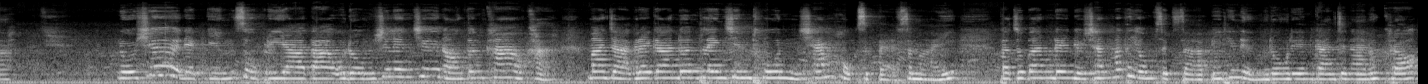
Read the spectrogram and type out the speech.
าหนูชื่อเด็กหญิงสุปริยาตาอุดม ชื่อเล่นชื่อน้องต้นข้าวค่ะ มาจากรายการดนเพลงชินทุนแชมป์ 68 สมัย ปัจจุบันเรียนอยู่ชั้นมัธยมศึกษาปีที่ 1 โรงเรียนการจนานุเคราะห์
